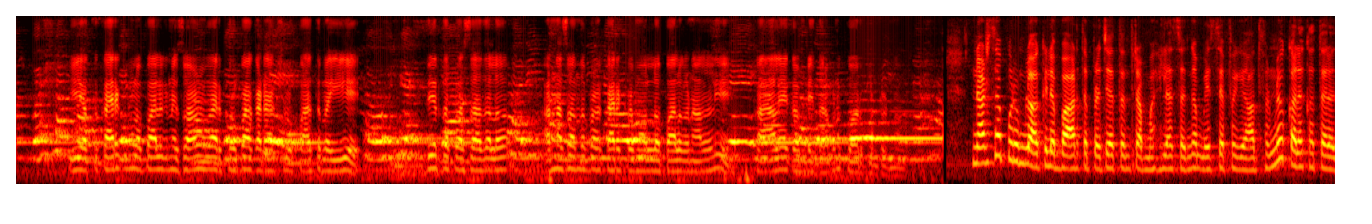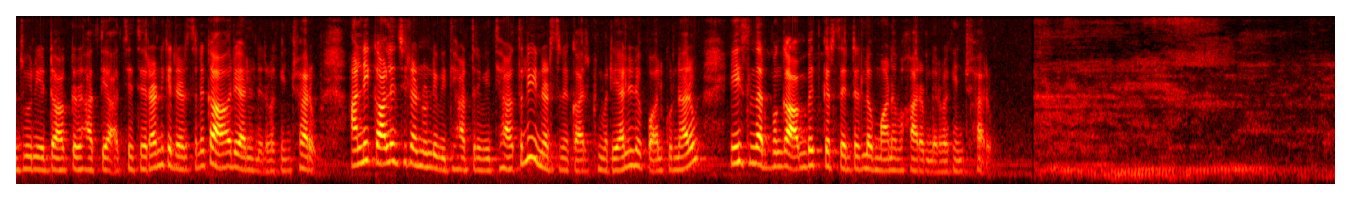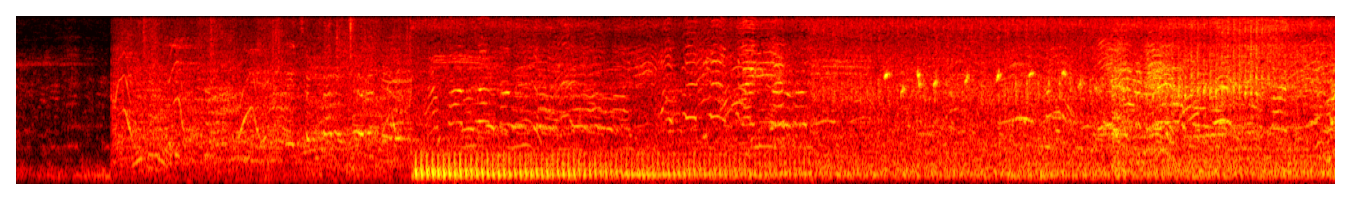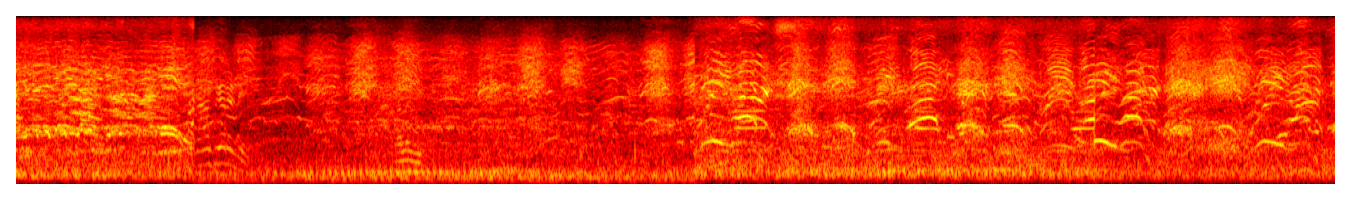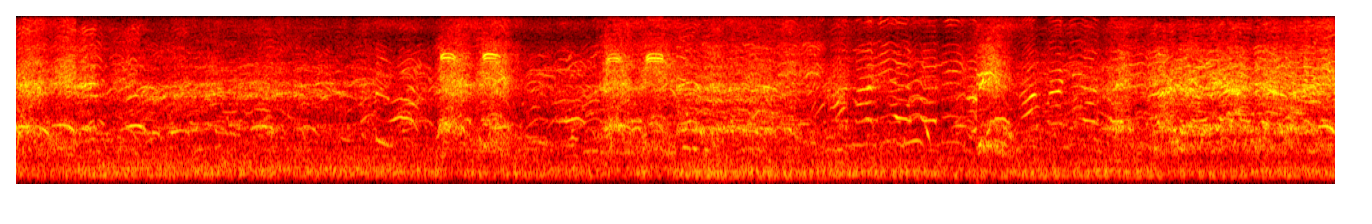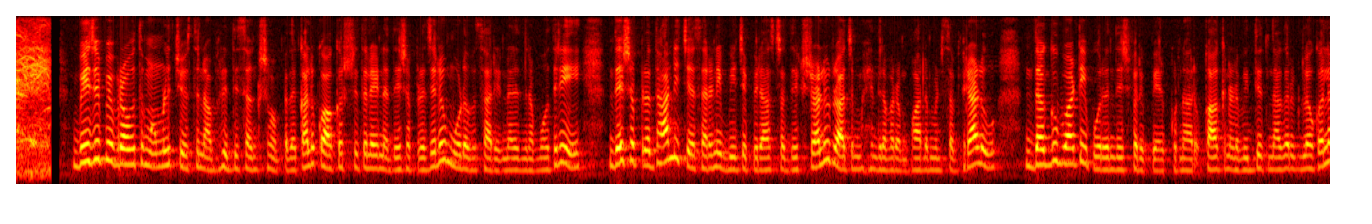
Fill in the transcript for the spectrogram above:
ఈ యొక్క కార్యక్రమంలో పాల్గొనే స్వామివారి కృపా కటాక్షలు పాత్రలు అయ్యి అన్న సందర్భ కార్యక్రమాల్లో పాల్గొనాలని ఆలయ కమిటీ తరఫున కోరుకుంటున్నాం. నర్సాపురంలో అఖిల భారత ప్రజాతంత్ర మహిళా సంఘం ఎస్ఎఫ్ఐ ఆధ్వర్యంలో కలకత్తాలో జూనియర్ డాక్టర్ హత్య అత్యాచారానికి నిరసనగా ర్యాలీ నిర్వహించారు. అన్ని కాలేజీల నుండి విద్యార్థిని విద్యార్థులు ఈ నిరసన కార్యక్రమ ర్యాలీలో పాల్గొన్నారు. ఈ సందర్భంగా అంబేద్కర్ సెంటర్లో మానవహారం నిర్వహించారు. బీజేపీ ప్రభుత్వం అమలు చేస్తున్న అభివృద్ధి సంక్షేమ పథకాలకు ఆకర్షితులైన దేశ ప్రజలు మూడవసారి నరేంద్ర మోదీని దేశ ప్రధాని చేశారని బీజేపీ రాష్ట్ర అధ్యక్షురాలు రాజమహేంద్రవరం పార్లమెంట్ సభ్యురాలు దగ్గుబాటి పురంధేశ్వరి పేర్కొన్నారు. కాకినాడ విద్యుత్ నగర్లో గల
